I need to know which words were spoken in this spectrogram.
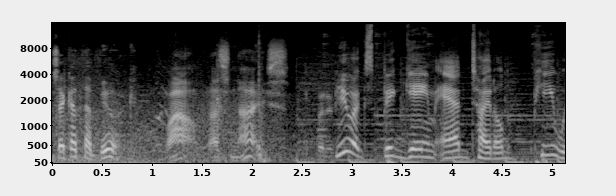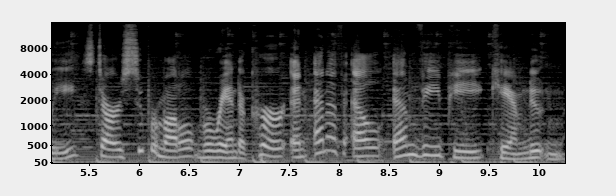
check out that Buick. Wow, that's nice. Buick's big game ad titled Pee Wee stars supermodel Miranda Kerr and NFL MVP Cam Newton.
